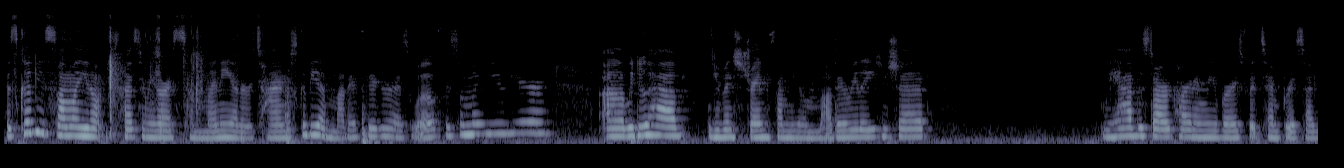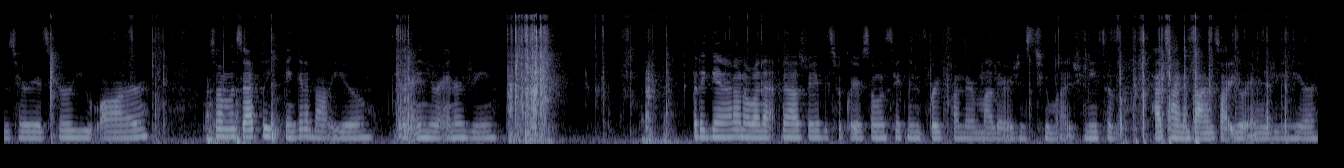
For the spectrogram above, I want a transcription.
This could be someone you don't trust in regards to money or their time. This could be a mother figure as well for some of you here. Uh, we do have, you've been strained from your mother relationship. We have the star card in reverse with Temperance Sagittarius. Here you are. Someone's definitely thinking about you. They're in your energy. But again, I don't know why that, that was very particular. Someone's taking a break from their mother is just too much. You need to have time to balance out your energy here.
